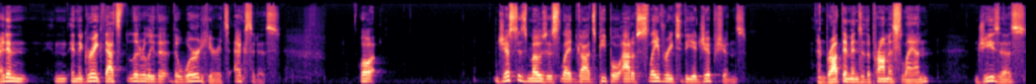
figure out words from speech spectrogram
Right? In, in, in the Greek, that's literally the, the word here. It's Exodus. Well, just as Moses led God's people out of slavery to the Egyptians, and brought them into the promised land, Jesus,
